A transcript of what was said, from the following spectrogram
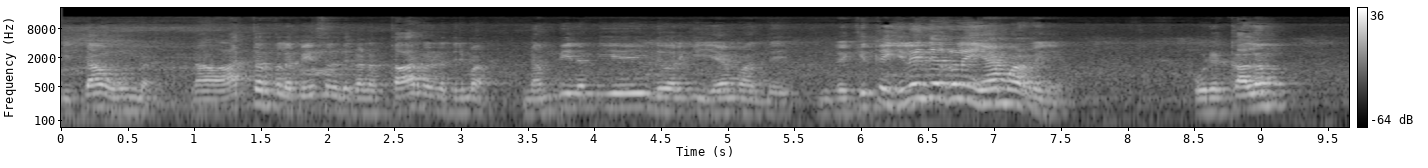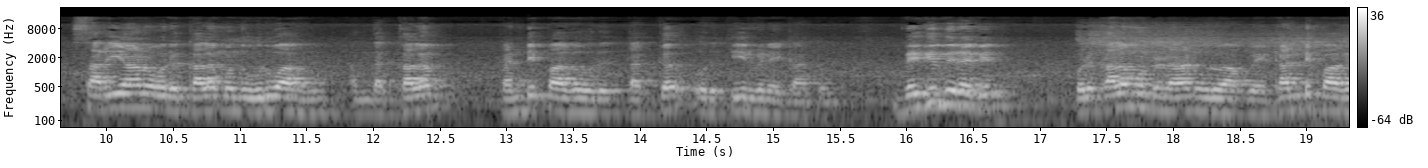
இதுதான் உண்மை. நான் ஆத்திரத்தில் பேசுறதுக்கான காரணம் என்ன தெரியுமா? நம்பி நம்பியே இது வரைக்கும் ஏமாந்து இன்றைக்கு இருக்க இளைஞர்களும் ஏமாறுறீங்க. ஒரு களம் சரியான ஒரு களம் வந்து உருவாகும். அந்த களம் கண்டிப்பாக ஒரு தக்க ஒரு தீர்வினை காட்டும். வெகு விரைவில் ஒரு களம் ஒன்று நான் உருவாக்குவேன். கண்டிப்பாக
